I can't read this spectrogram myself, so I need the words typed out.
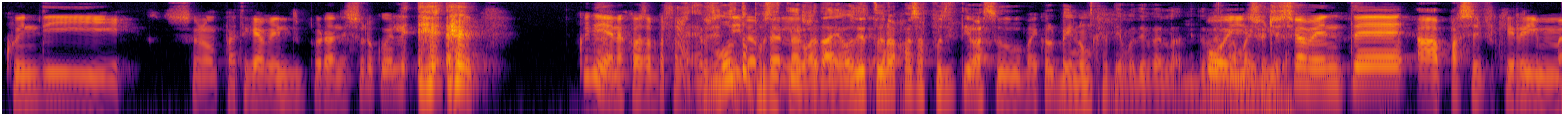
quindi sono praticamente importanti solo quelli. quindi è una cosa abbastanza È positiva. molto positiva, dai. Ho detto una cosa positiva su Michael Bay, non credevo di, averla, di doverla Poi mai dire. successivamente a Pacific Rim,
